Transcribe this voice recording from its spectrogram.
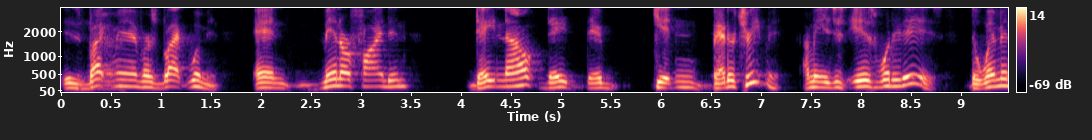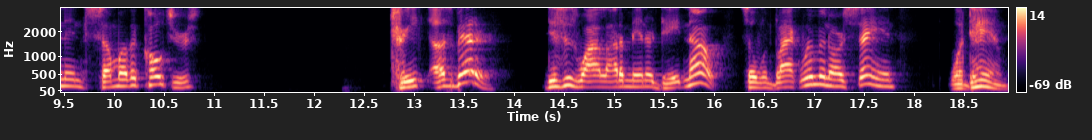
Is black Yeah. man versus black women. And men are finding dating out, they they're getting better treatment. I mean, it just is what it is. The women in some other cultures treat us better. This is why a lot of men are dating out. So when black women are saying, well, damn,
